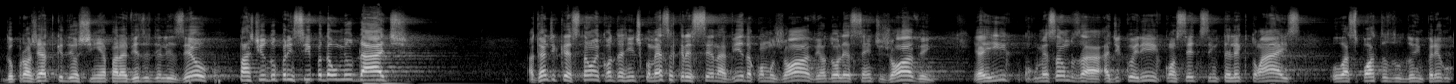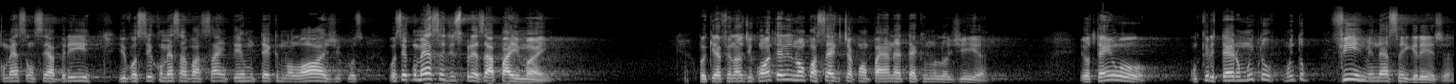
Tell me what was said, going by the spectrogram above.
do projeto que Deus tinha para a vida de Eliseu partiu do princípio da humildade. A grande questão é quando a gente começa a crescer na vida como jovem, adolescente jovem, e aí começamos a adquirir conceitos intelectuais, ou as portas do, do, emprego começam a se abrir, e você começa a avançar em termos tecnológicos, você começa a desprezar pai e mãe. Porque afinal de contas ele não consegue te acompanhar na tecnologia. Eu tenho um critério muito, muito firme nessa igreja,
